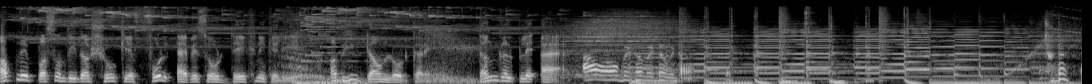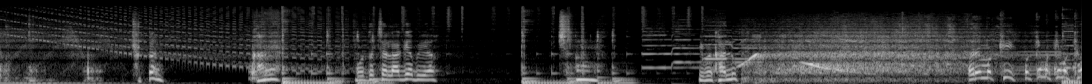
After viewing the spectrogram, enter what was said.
अपने पसंदीदा शो के फुल एपिसोड देखने के लिए अभी डाउनलोड करें दंगल प्ले ऐप। आओ आओ, बैठो बैठो बैठो। छुटन छुटन कहाँ है वो तो चला गया भैया। छुटन ये मैं खा लूँ? अरे, मक्खी मक्खी मक्खी मक्खी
